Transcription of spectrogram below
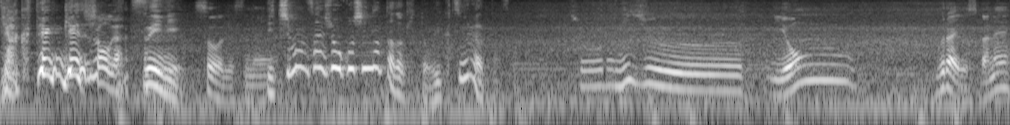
逆転現象がついに。そうですね。一番最初お越しになった時っていくつぐらいだったんですか？ちょうど24ぐらいですかね。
